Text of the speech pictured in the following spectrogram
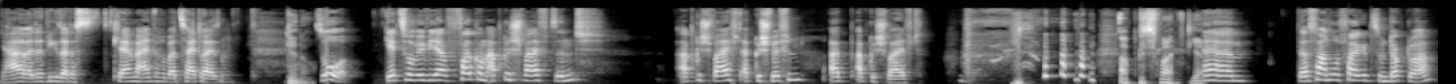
Ja, aber wie gesagt, das klären wir einfach über Zeitreisen. Genau. So, jetzt wo wir wieder vollkommen abgeschweift sind, abgeschweift, abgeschwiffen, ab, abgeschweift. abgeschweift, ja. Ähm, das war unsere Folge zum Doktor.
